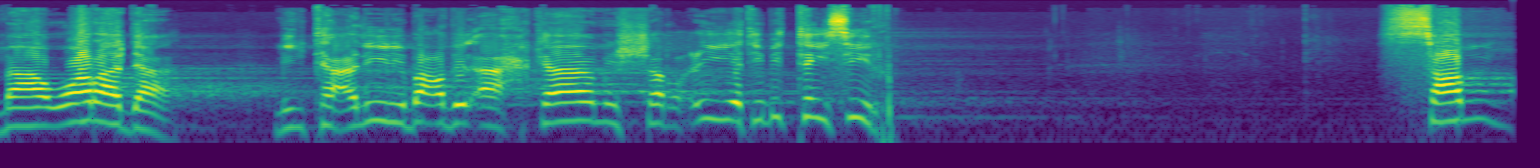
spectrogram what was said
ما ورد من تعليل بعض الأحكام الشرعية بالتيسير. Some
